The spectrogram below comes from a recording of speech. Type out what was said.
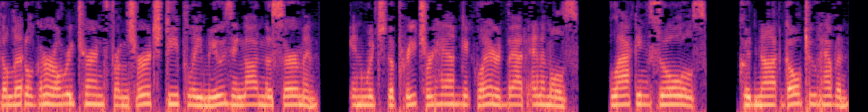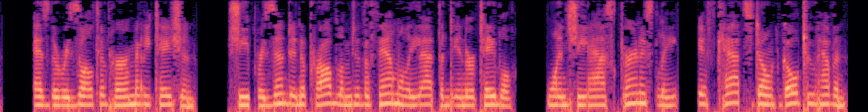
The little girl returned from church deeply musing on the sermon, in which the preacher had declared that animals, lacking souls, could not go to heaven. As the result of her meditation, she presented a problem to the family at the dinner table, when she asked earnestly, if cats don't go to heaven,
